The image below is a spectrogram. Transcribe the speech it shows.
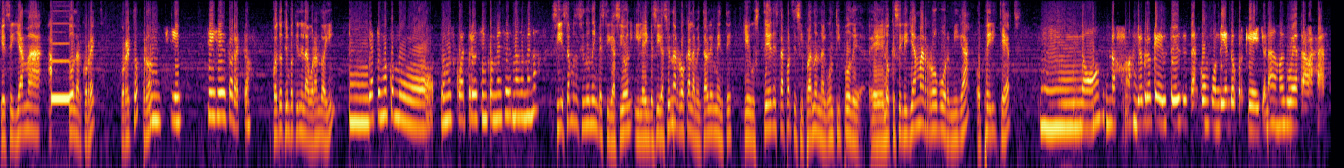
que se llama Dólar, ¿correcto? ¿Correcto? Perdón. Mm, sí, sí, sí, es correcto. ¿Cuánto tiempo tiene laborando ahí? Mm, ya tengo como unos cuatro o cinco meses más o menos. Sí, estamos haciendo una investigación y la investigación arroja lamentablemente que usted está participando en algún tipo de eh, lo que se le llama robo hormiga o petty theft. Mm, no, no, yo creo que ustedes se están confundiendo porque yo nada más voy a trabajar.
